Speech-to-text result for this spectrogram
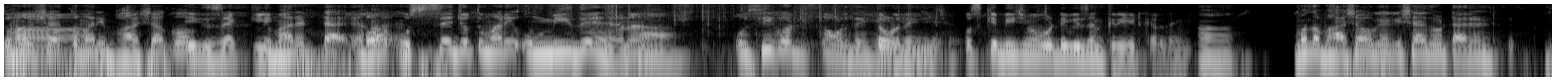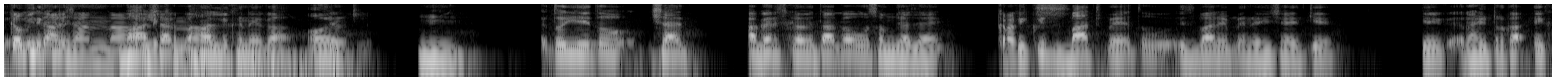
तो वो हाँ। शायद तुम्हारी भाषा को एग्जैक्टली तुम्हारे और हाँ, उससे जो तुम्हारी उम्मीदें हैं ना हाँ उसी को तोड़ देंगे तोड़ देंगे। उसके बीच में वो डिवीज़न क्रिएट कर देंगे। हाँ मतलब भाषा हो गया कि शायद वो टैलेंट कविता जानना भाषा लिखना। हाँ लिखने का और हम्म। तो ये तो शायद अगर इस कविता का वो समझा जाए कि किस बात पे है तो इस बारे पे नहीं शायद कि कि एक राइटर का एक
